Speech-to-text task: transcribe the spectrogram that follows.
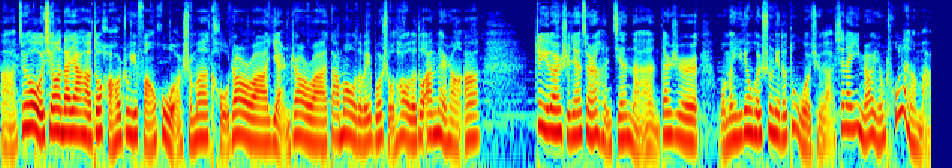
啊，最后我希望大家哈都好好注意防护，什么口罩啊、眼罩啊、大帽子、围脖、手套的都安排上啊。这一段时间虽然很艰难，但是我们一定会顺利的度过去的。现在疫苗已经出来了嘛，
